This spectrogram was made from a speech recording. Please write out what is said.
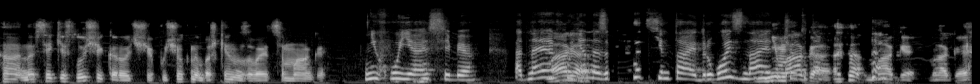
А, на всякий случай, короче, пучок на башке называется мага. Нихуя себе. Одна охуенно запоминает хентай, другой знает... Не мага, мага, мага.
